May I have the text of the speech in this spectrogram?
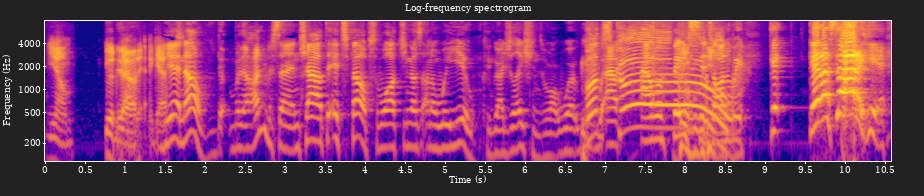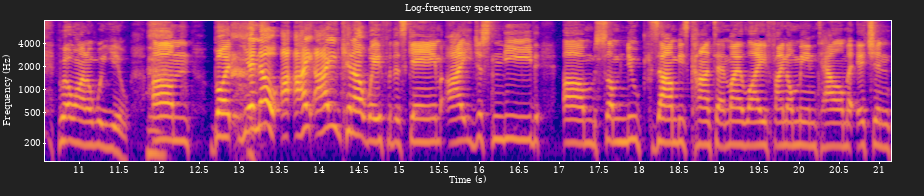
you know, good Yeah. about it. I guess. Yeah, no, one hundred percent. And shout out to It's Phelps watching us on a Wii U. Congratulations. We're, we're, Let's our, go! Our faces on a Wii. Get get us out of here. We're on a Wii U. Um, but yeah, no, I I cannot wait for this game. I just need um some new zombies content in my life. I know me and Talon are itching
